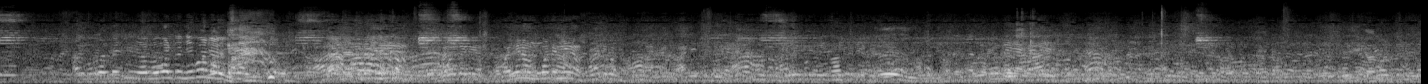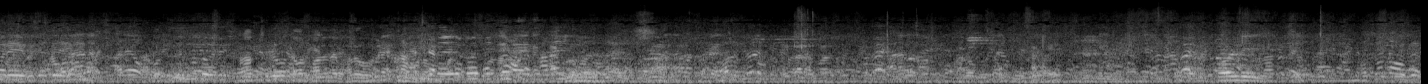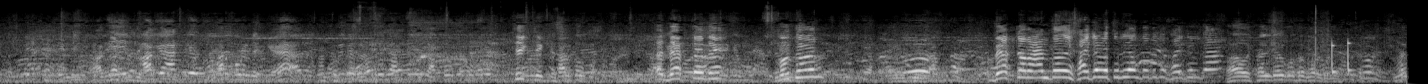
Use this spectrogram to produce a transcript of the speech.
নিব না খারাপ ছিল তখন বানালে ভালো হবে ঠিক ঠিক ব্যাগটা ব্যাগ ব্যাগটা আনতে সাইকেলটা তুলে আনতে সাইকেলটা। হ্যাঁ কথা বলব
